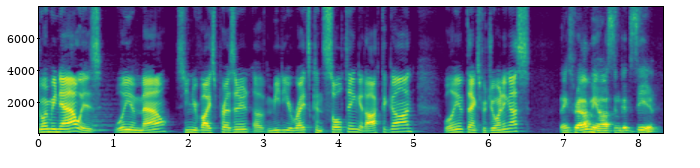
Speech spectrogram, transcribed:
Join me now is William Mao, Senior Vice President of Media Rights Consulting at Octagon. William, thanks for joining us. Thanks for having me, Austin. Good to see you.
